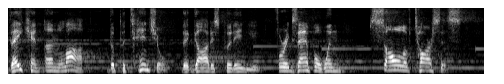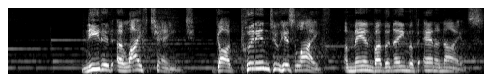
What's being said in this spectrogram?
they can unlock the potential that God has put in you. For example, when Saul of Tarsus needed a life change, God put into his life a man by the name of Ananias.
